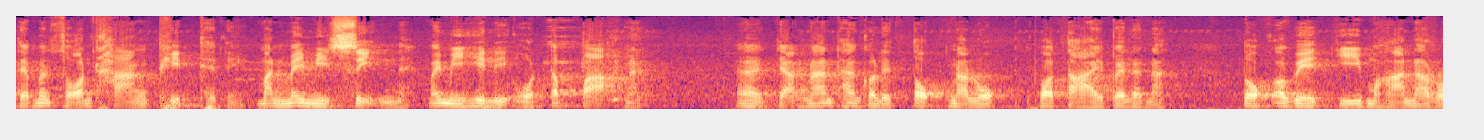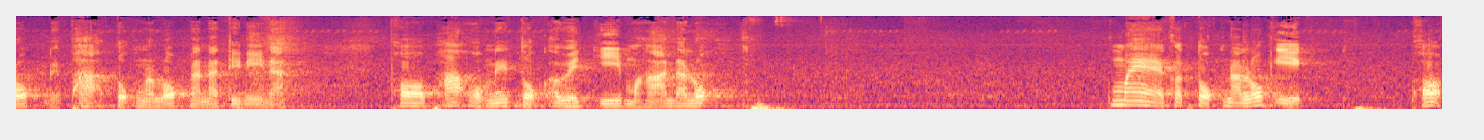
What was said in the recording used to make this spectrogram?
แต่มันสอนทางผิดทีนี่มันไม่มีศีลไม่มีฮิริโอตตปะนะจากนั้นท่านก็เลยตกนรกพอตายไปแล้วนะตกอเวจีมหานรกเนี่ยพระตกนรกนะนะที่นี่นะ พอพระองค์นี้ตกอเวจีมหานรก แม่ก็ตกนรกอีก เพราะ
